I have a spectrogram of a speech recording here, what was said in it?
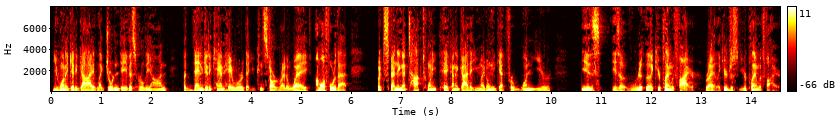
you want to get a guy like Jordan Davis early on, but then get a Cam Hayward that you can start right away, I'm all for that. But spending a top 20 pick on a guy that you might only get for one year is is a like you're playing with fire, right? Like you're just you're playing with fire.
